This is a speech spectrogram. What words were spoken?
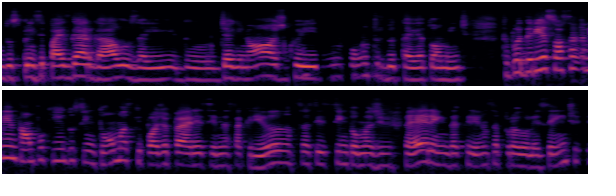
um dos principais gargalos aí do diagnóstico e do encontro do TEI atualmente. Tu poderia só salientar um pouquinho dos sintomas que pode aparecer nessa criança, se esses sintomas diferem da criança para o adolescente,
